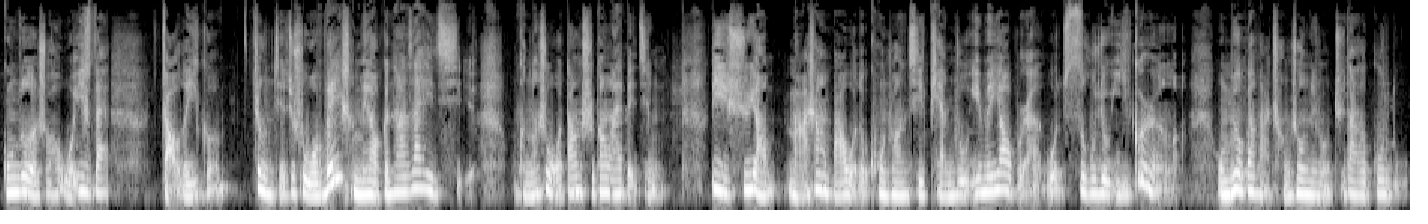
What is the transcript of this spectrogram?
工作的时候，我一直在找的一个。症结就是我为什么要跟他在一起？可能是我当时刚来北京，必须要马上把我的空窗期填住，因为要不然我似乎就一个人了，我没有办法承受那种巨大的孤独。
